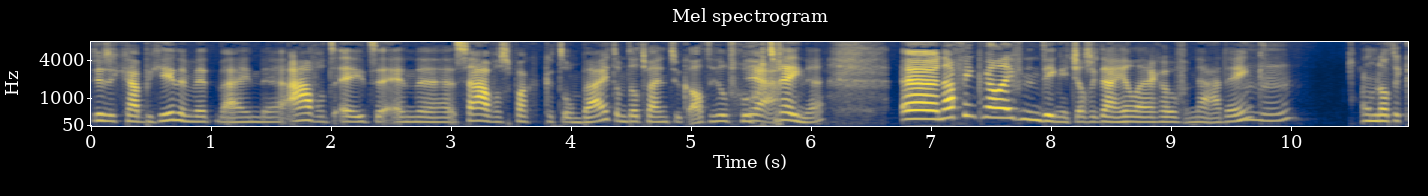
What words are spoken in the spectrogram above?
Dus ik ga beginnen met mijn eh, avondeten en eh, s s'avonds pak ik het ontbijt. Omdat wij natuurlijk altijd heel vroeg Ja. trainen. Eh, nou vind ik wel even een dingetje als ik daar heel erg over nadenk. Mhm. Omdat ik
